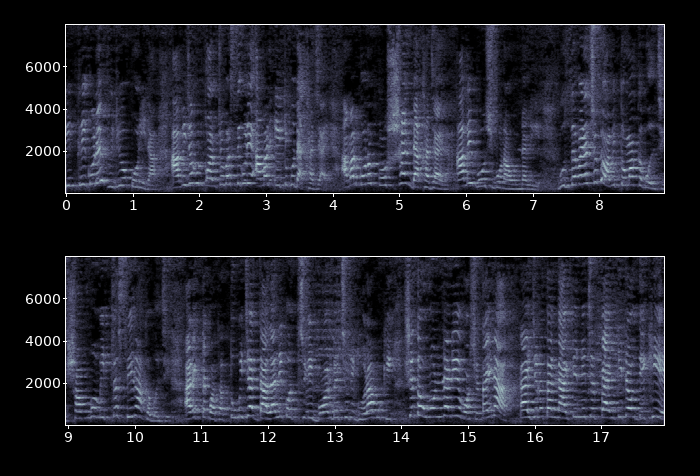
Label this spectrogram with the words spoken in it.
বিক্রি করে ভিডিও করি না। আমি যখন কন্ট্রোভার্সি করি, আমার এটুকু দেখা যায়, আমার কোনো প্রশ্ন দেখা যায় না, আমি বসবো না ওড়না নিয়ে। বুঝতে পেরেছ তো? আমি তোমাকে বলছি, সংঘমিত্রা সিনহাকে বলছি। আরেকটা কথা, তুমি যা দালালি করছ, এই বর বেছুনি ঘোরামুখী সে তো ওন্ডা নিয়ে বসে, তাই না? তাই জন্য তার নাইটের নিচের প্যান্টিটাও দেখিয়ে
